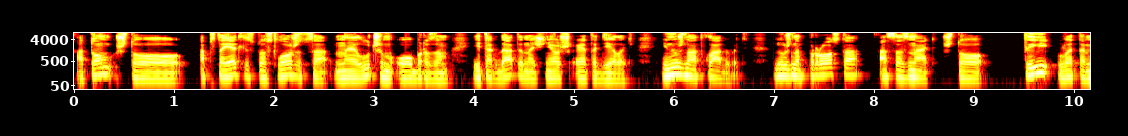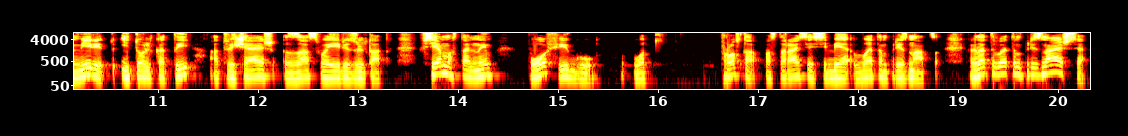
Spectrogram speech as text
о том, что обстоятельства сложатся наилучшим образом, и тогда ты начнешь это делать. Не нужно откладывать. Нужно просто осознать, что ты в этом мире и только ты отвечаешь за свои результаты. Всем остальным пофигу. Вот Просто постарайся себе в этом признаться. Когда ты в этом признаешься,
